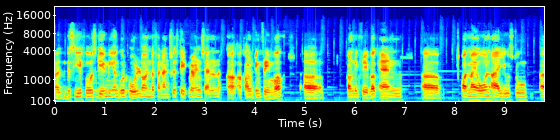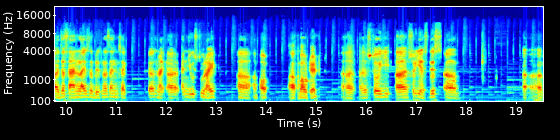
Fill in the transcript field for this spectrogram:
the CA course gave me a good hold on the financial statements and accounting framework, accounting framework, and on my own, I used to just analyze the business and sectors and used to write about about it. so, so yes, this Uh,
